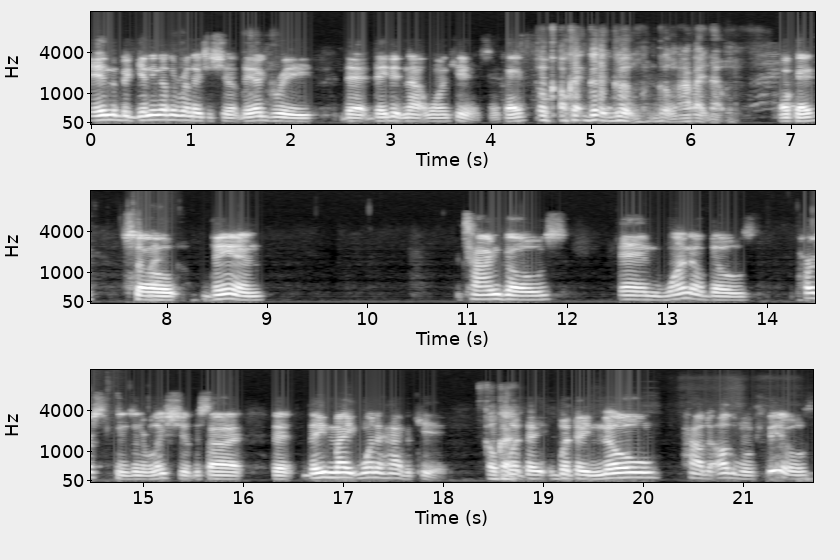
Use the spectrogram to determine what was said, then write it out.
in the beginning of the relationship, they agree that they did not want kids. Okay. Okay, okay, good, good, good. One. I like that one. Okay. So then time goes and one of those persons in the relationship decide that they might want to have a kid. Okay. But they but they know how the other one feels.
